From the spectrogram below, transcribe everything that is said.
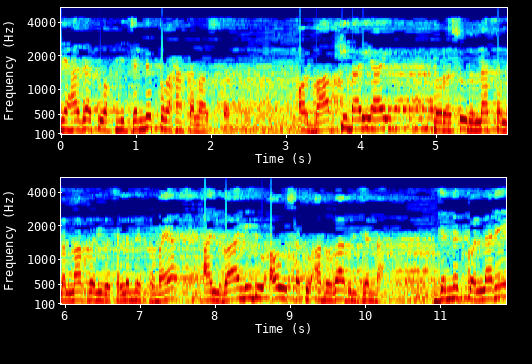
لہذا تو اپنی جنت کو وہاں تلاش کر۔ اور باپ کی باری آئی تو رسول اللہ صلی اللہ علیہ وسلم نے فرمایا، الوالد اوسط ابواب الجنہ۔ جنت کو اللہ نے،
